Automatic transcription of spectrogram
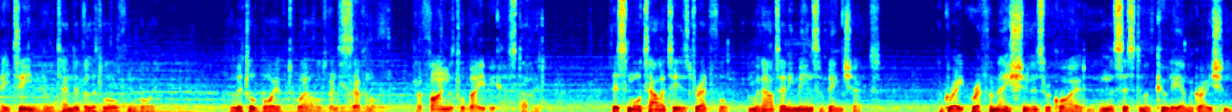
18, who attended the little orphan boy. A little boy of 12, 27th, a fine little baby has died. This mortality is dreadful and without any means of being checked. A great reformation is required in the system of coolie emigration.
